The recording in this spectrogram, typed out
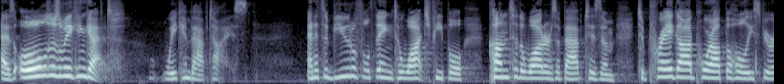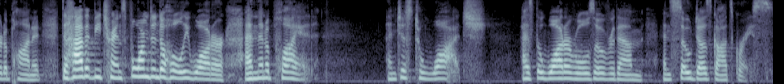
as old as we can get, we can baptize. And it's a beautiful thing to watch people come to the waters of baptism, to pray God pour out the Holy Spirit upon it, to have it be transformed into holy water, and then apply it. And just to watch as the water rolls over them, and so does God's grace.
